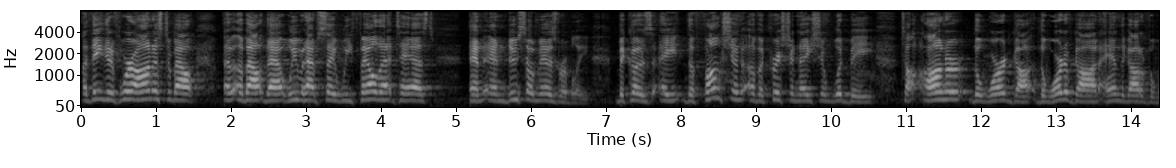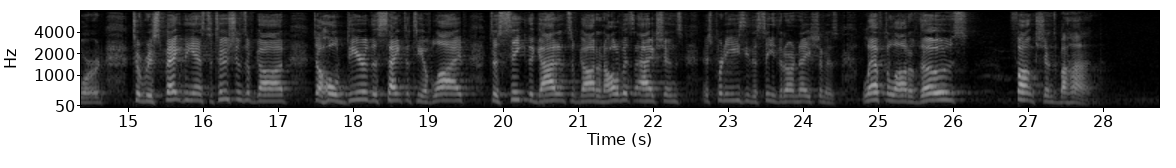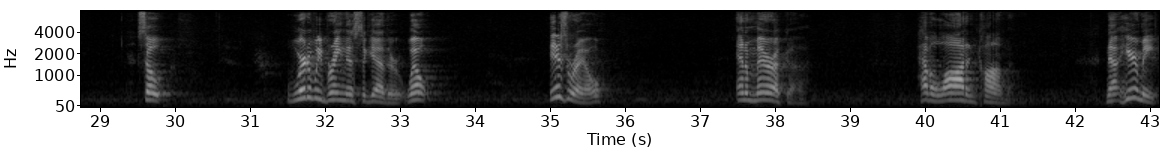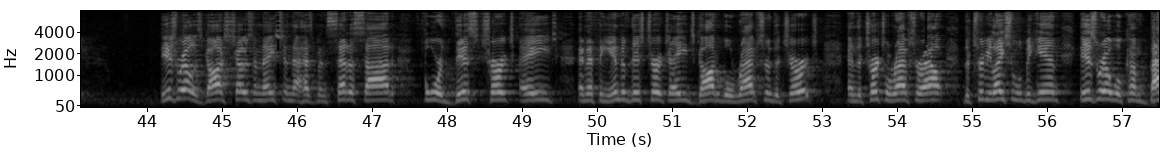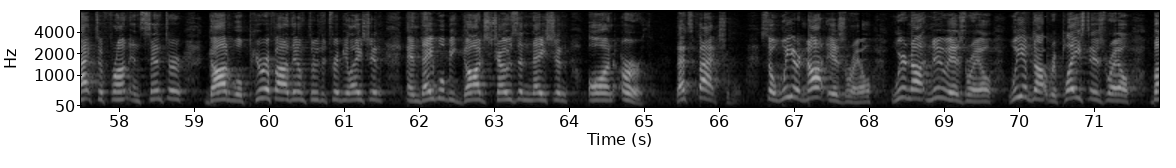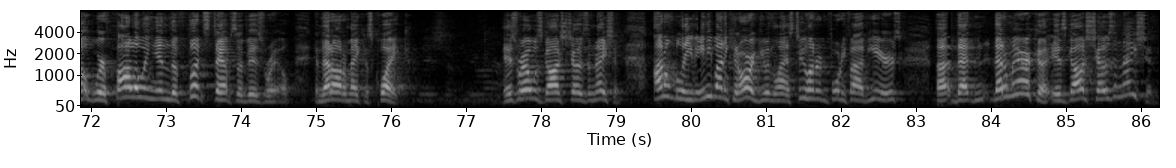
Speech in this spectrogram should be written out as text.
I think that if we're honest about, about that, we would have to say we fail that test and, and do so miserably. Because a, the function of a Christian nation would be to honor the word, God, the word of God and the God of the Word, to respect the institutions of God, to hold dear the sanctity of life, to seek the guidance of God in all of its actions. It's pretty easy to see that our nation has left a lot of those functions behind. So, where do we bring this together? Well, Israel and America have a lot in common. Now, hear me. Israel is God's chosen nation that has been set aside for this church age. And at the end of this church age, God will rapture the church and the church will rapture out. The tribulation will begin. Israel will come back to front and center. God will purify them through the tribulation, and they will be God's chosen nation on earth. That's factual. So we are not Israel. We're not new Israel. We have not replaced Israel, but we're following in the footsteps of Israel. And that ought to make us quake. Israel was God's chosen nation. I don't believe anybody could argue in the last 245 years uh, that, that America is God's chosen nation.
